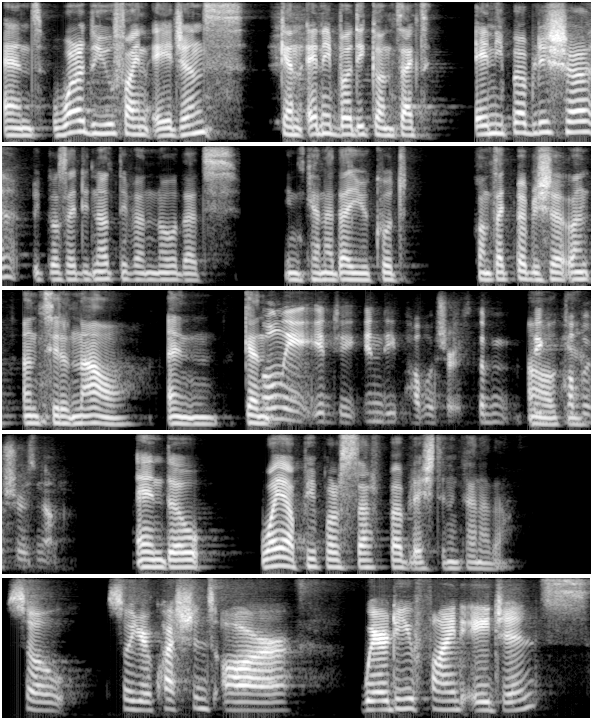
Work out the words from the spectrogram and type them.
And where do you find agents? Can anybody contact any publisher? Because I did not even know that in Canada you could contact publisher un- until now. And can only indie, indie publishers. The big Oh, okay. publishers, no. and uh, why are people self-published in Canada? So, so your questions are where do you find agents?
